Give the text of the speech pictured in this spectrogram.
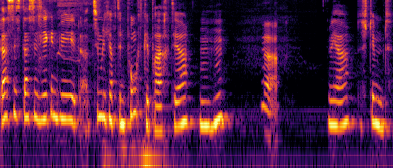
das ist, das ist irgendwie ziemlich auf den Punkt gebracht, ja. Mhm. Ja. Ja, das stimmt.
